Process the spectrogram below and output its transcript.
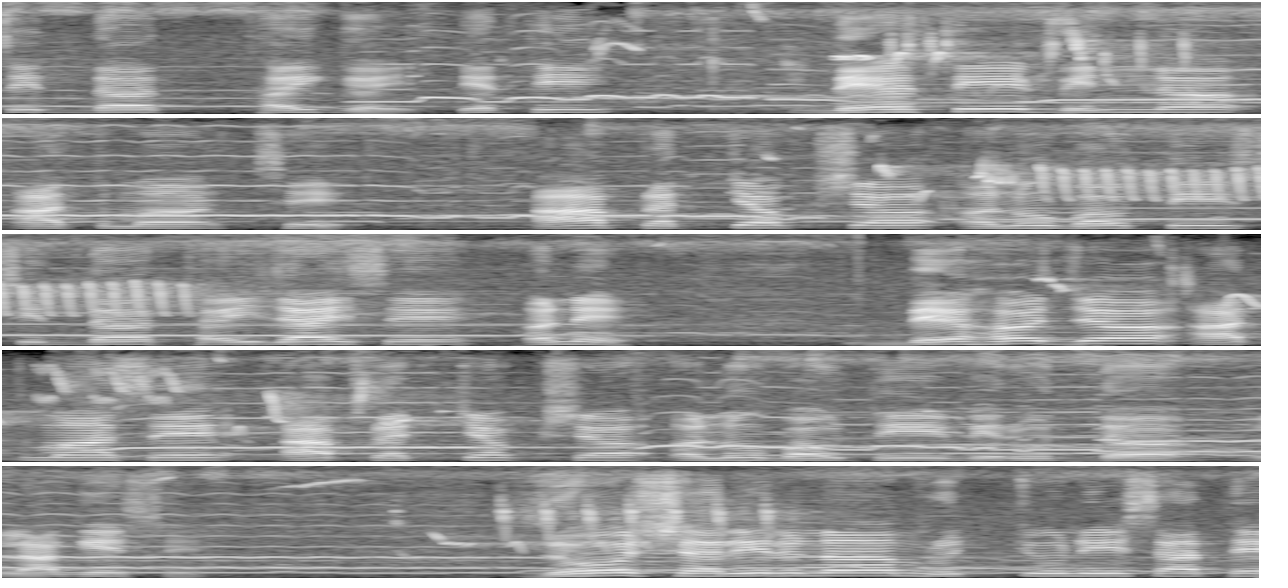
સિદ્ધ થઈ ગઈ. તેથી દેહથી ભિન્ન આત્મા છે. આ પ્રત્યક્ષ અનુભવથી સિદ્ધ થઈ જાય છે અને દેહ જ આત્મા છે, આ પ્રત્યક્ષ અનુભવથી વિરુદ્ધ લાગે છે. જો શરીરના મૃત્યુની સાથે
